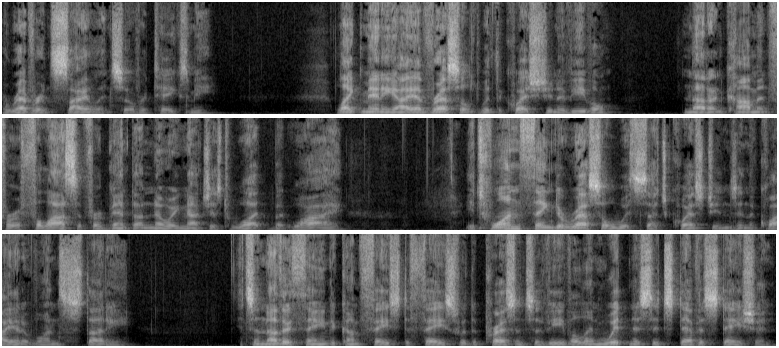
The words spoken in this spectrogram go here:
A reverent silence overtakes me. Like many, I have wrestled with the question of evil, not uncommon for a philosopher bent on knowing not just what, but why. It's one thing to wrestle with such questions in the quiet of one's study. It's another thing to come face to face with the presence of evil and witness its devastation.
